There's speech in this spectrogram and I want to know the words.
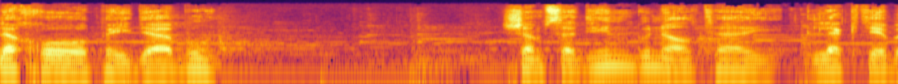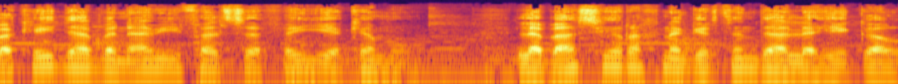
لەخۆ پەیدابوون شەمسەدین گوناڵتای لە کتێبەکەیدا بە ناوی فەلسەفەی یەکەم و لە باسی ڕەخنەگرتندا لە هیگڵ،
